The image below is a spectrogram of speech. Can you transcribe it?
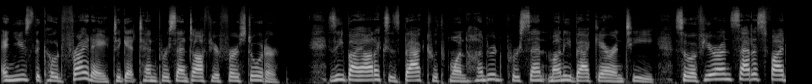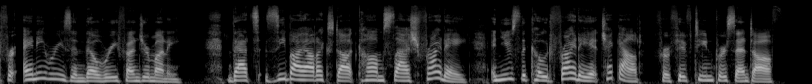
and use the code FRIDAY to get 10% off your first order. ZBiotics is backed with 100% money back guarantee, so if you're unsatisfied for any reason, they'll refund your money. That's zbiotics.com/friday and use the code FRIDAY at checkout for 15% off.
